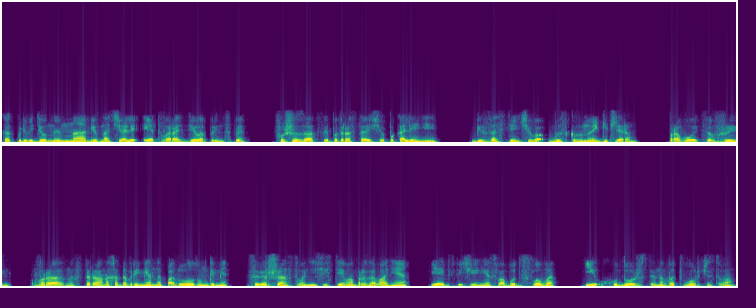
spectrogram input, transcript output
как приведенные нами в начале этого раздела принципы фашизации подрастающего поколения, беззастенчиво высказанные Гитлером, проводятся в жизнь в разных странах одновременно под лозунгами совершенствования системы образования и обеспечения свободы слова и художественного творчества.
